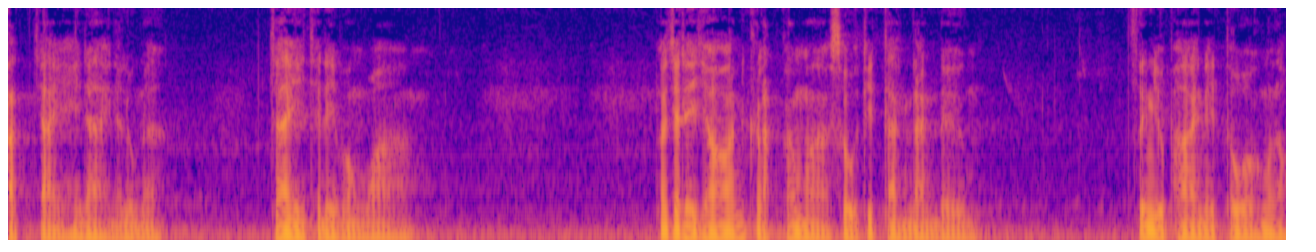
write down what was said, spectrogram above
ตัดใจให้ได้นะลูกนะ ใจจะได้ว่างว่างเราจะได้ย้อนกลับเข้ามาสู่ที่ตั้งดังเดิม ซึ่งอยู่ภายในตัวของเรา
